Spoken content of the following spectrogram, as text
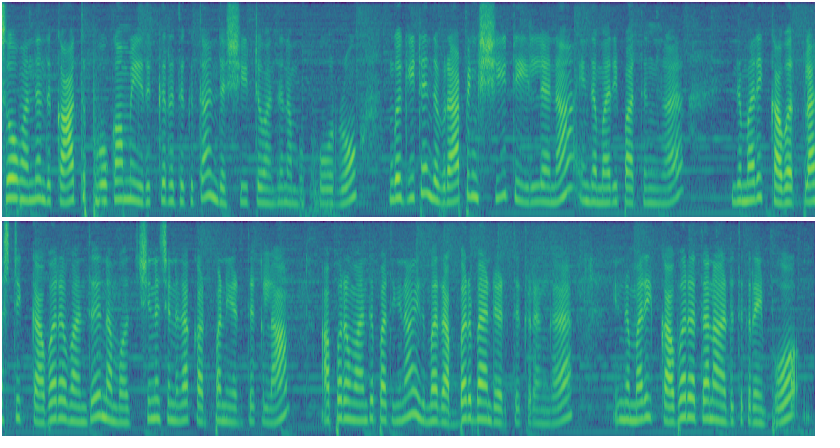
ஸோ வந்து அந்த காற்று போகாமல் இருக்கிறதுக்கு தான் இந்த ஷீட்டு வந்து நம்ம போடுறோம். உங்ககிட்ட இந்த ராப்பிங் ஷீட் இல்லைன்னா இந்த மாதிரி பார்த்துங்க இந்த மாதிரி கவர் பிளாஸ்டிக் கவரை வந்து நம்ம சின்ன சின்னதாக கட் பண்ணி எடுத்துக்கலாம். அப்புறம் வந்து பார்த்திங்கன்னா இது மாதிரி ரப்பர் பேண்ட் எடுத்துக்கிறேங்க. இந்த மாதிரி கவரை தான் நான் எடுத்துக்கிறேன் இப்போது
